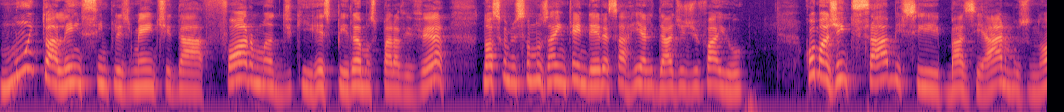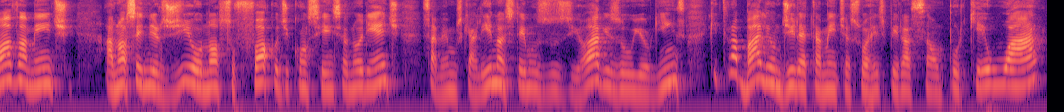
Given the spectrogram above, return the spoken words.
muito além simplesmente da forma de que respiramos para viver, nós começamos a entender essa realidade de Vayu. Como a gente sabe, se basearmos novamente a nossa energia, o nosso foco de consciência no Oriente, sabemos que ali nós temos os yogis ou yogins que trabalham diretamente a sua respiração, porque o ar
